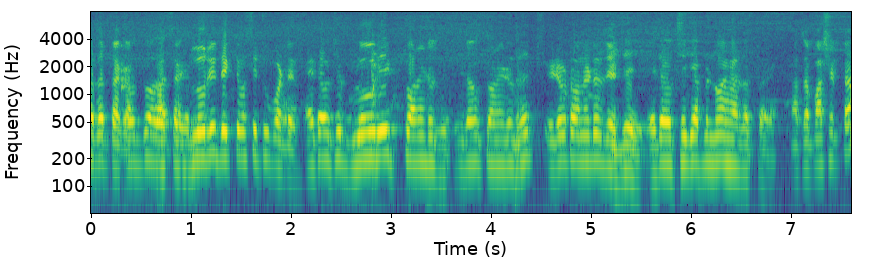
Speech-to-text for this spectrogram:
হাজার টাকা। 14,000 আচ্ছা টাকা। গ্লোরি দেখতে পাচ্ছি টু পার্টের এটা হচ্ছে গ্লোরি টর্নেডো জেট এটাও টর্নেডো জেট এটাও টর্নেডো জেট জি এটা হচ্ছে কি আপনার নয় হাজার টাকা। আচ্ছা পাশেরটা?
